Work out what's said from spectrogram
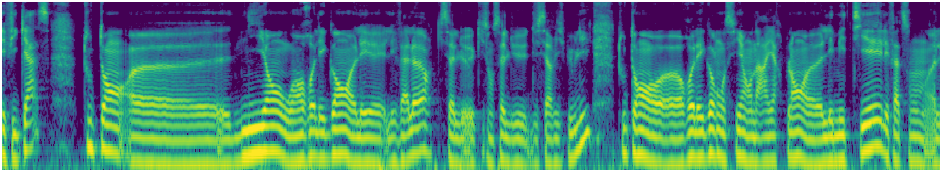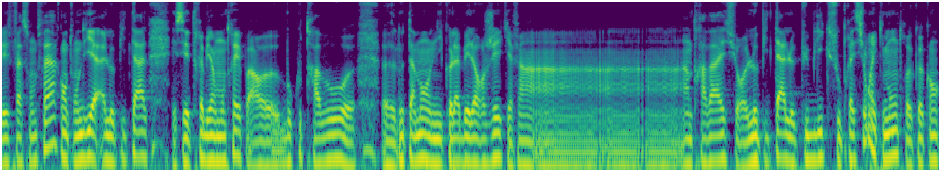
efficace, tout en euh, niant ou en reléguant les, les valeurs qui, sont celles du, du service public, tout en euh, reléguant aussi en arrière-plan euh, les métiers, les façons, les façons de faire. Quand on dit à l'hôpital, et c'est très bien montré par euh, beaucoup de travaux, notamment Nicolas Bélorger qui a fait un, un- un travail sur l'hôpital public sous pression et qui montre que quand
